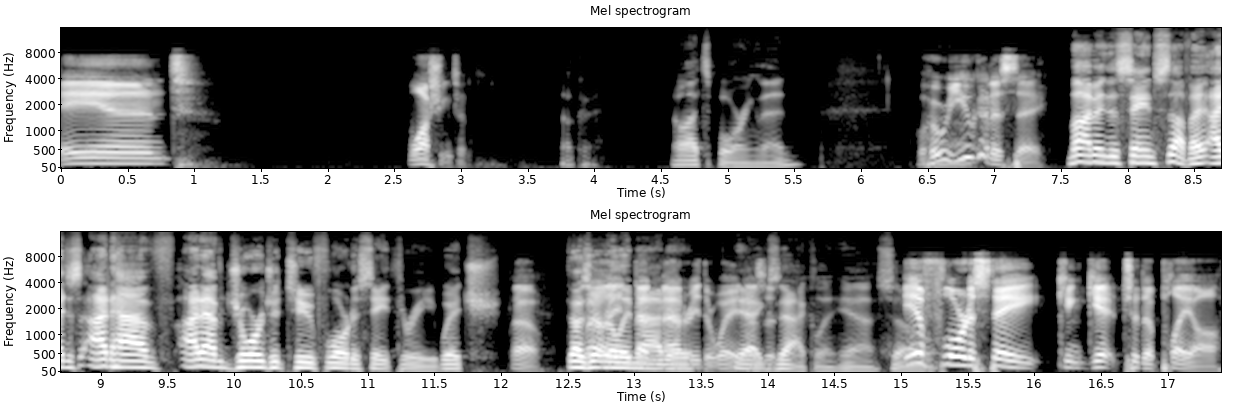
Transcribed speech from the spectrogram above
and Washington. Okay. Oh, that's boring then. Well, who are you gonna say? No, I mean the same stuff. I, I just I'd have I'd have Georgia two, Florida State three, which Oh, doesn't Well, it really doesn't matter. matter either way, Yeah, does it? exactly. Yeah. So if Florida State can get to the playoff,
